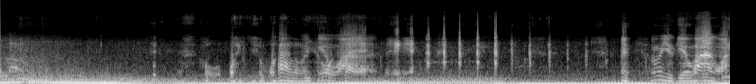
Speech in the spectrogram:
นแล้วโอ้โหปล่อยเกียร์ว่างแล้วไม่ไม่เกี่เข้ายวใจว่างไม่มาอยู่เกียร์ว่างวะ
